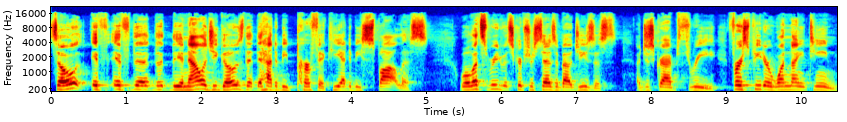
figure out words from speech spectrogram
So, if, if the, the, the analogy goes that it had to be perfect, he had to be spotless. Well, let's read what Scripture says about Jesus. I just grabbed three. 1 Peter 1.19.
